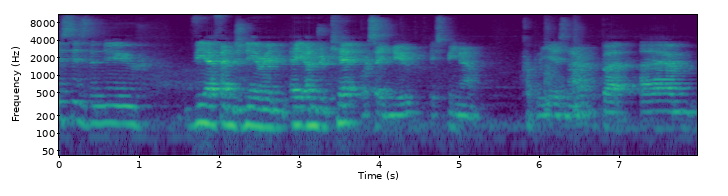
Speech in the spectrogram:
This is the new VF Engineering 800 kit. I say new, it's been out a couple of years now, but um,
